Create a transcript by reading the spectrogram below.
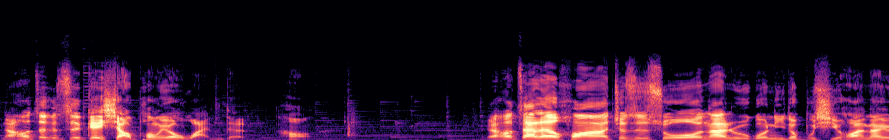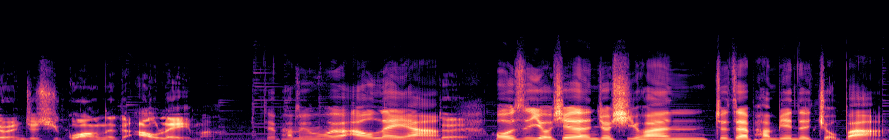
然后这个是给小朋友玩的，好。然后再来的话，就是说，那如果你都不喜欢，那有人就去逛那个 Outlet 嘛。对，旁边会有 Outlet 啊。对。或者是有些人就喜欢就在旁边的酒吧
